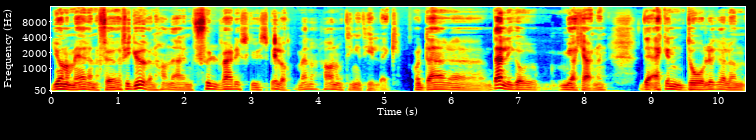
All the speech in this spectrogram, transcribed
gjør noe mer enn å føre figuren. Han er en fullverdig skuespiller, men han har noen ting i tillegg. Og der, eh, der ligger mye av kjernen. Det er ikke en dårligere eller en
